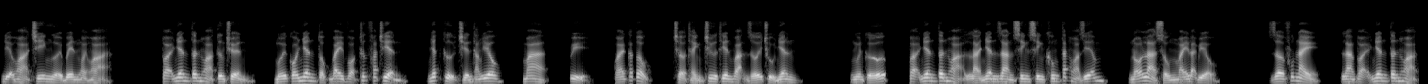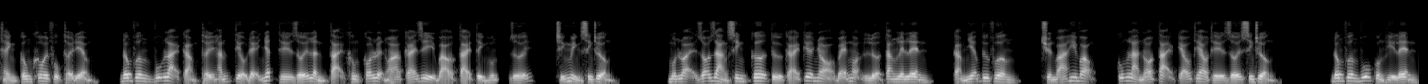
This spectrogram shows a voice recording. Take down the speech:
địa hỏa chi người bên ngoài hỏa. Toại nhân tân hỏa tương truyền, mới có nhân tộc bay vọt thức phát triển, nhất cử chiến thắng yêu, ma, quỷ quái các tộc, trở thành chư thiên vạn giới chủ nhân. Nguyên cớ, toại nhân tân hỏa là nhân gian sinh sinh không tắt hỏa diễm, nó là sống máy đại biểu. Giờ phút này, làm toại nhân tân hỏa thành công khôi phục thời điểm, đông phương vũ lại cảm thấy hắn tiểu đệ nhất thế giới lần tại không có luyện hóa cái gì bảo tại tình huống dưới, chính mình sinh trưởng. Một loại rõ ràng sinh cơ từ cái kia nhỏ bé ngọn lửa tăng lên lên, cảm nhiễm tư phương, truyền bá hy vọng, cũng là nó tại kéo theo thế giới sinh trưởng. Đông phương vũ cùng hỉ lên,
